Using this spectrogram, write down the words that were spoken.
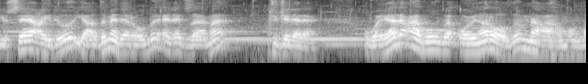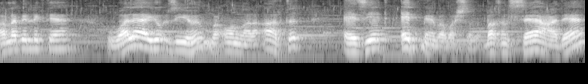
yusaidu yardım eder oldu el egzama cücelere ve yel'abu ve oynar oldu me'ahum onlarla birlikte ve la yu'zihum ve onlara artık eziyet etmeye başladı. Bakın sa'ade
